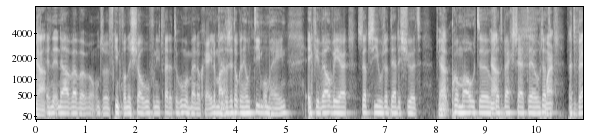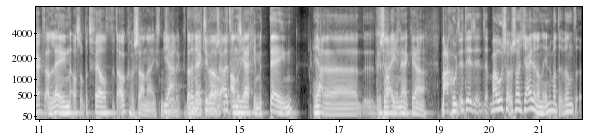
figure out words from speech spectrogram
Ja, En, en nou, we hebben onze vriend van de show hoeven niet verder te roemen met nog Gele, maar Ja. er zit ook een heel team omheen. Ik vind wel weer, dat zie hoe ze dat derde shirt Ja. eh, promoten, hoe ze dat wegzetten, hoe dat... maar het werkt alleen als op het veld het ook Hosanna is natuurlijk. Dat, dat merk je wel eens Anders krijg je meteen ja. eh, de, de klap in je nek, ja. Maar goed, het is, het- maar hoe zat jij er dan in? Want, want eh,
